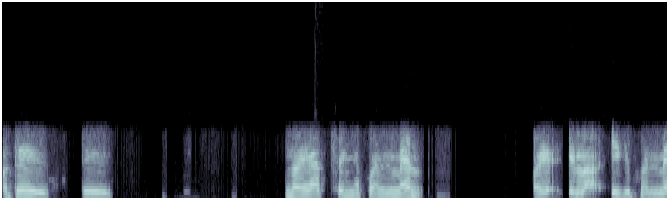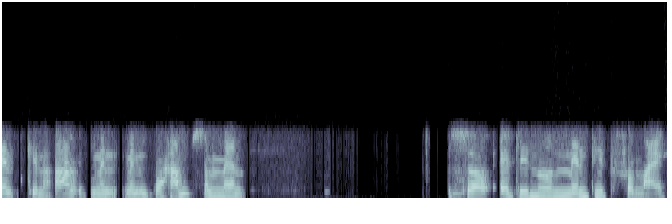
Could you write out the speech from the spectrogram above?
Og det, det... Når jeg tænker på en mand, og jeg, eller ikke på en mand generelt, men, men på ham som mand, så er det noget mandigt for mig.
